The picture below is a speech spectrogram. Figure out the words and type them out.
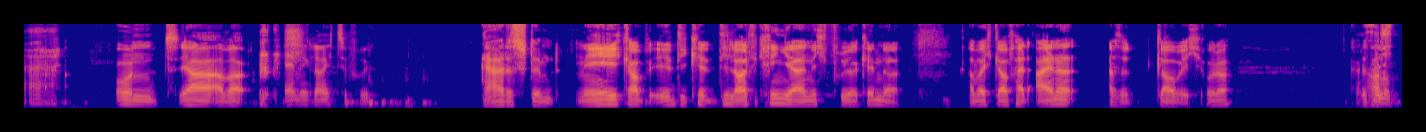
ah, Und ja, aber wäre mir, glaube ich, zu früh. ja, das stimmt. Nee, ich glaube, die, Ki- die Leute kriegen ja nicht früher Kinder. Aber ich glaube halt einer, also glaube ich, oder? Keine Also ich, Ahnung.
